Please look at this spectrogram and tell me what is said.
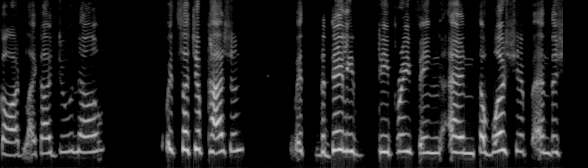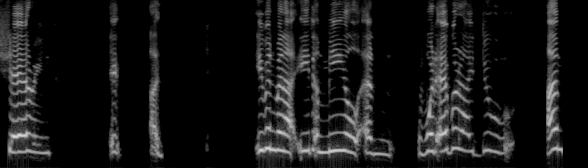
God like I do now, with such a passion, with the daily debriefing and the worship and the sharing. It, I, even when I eat a meal and whatever I do, I'm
